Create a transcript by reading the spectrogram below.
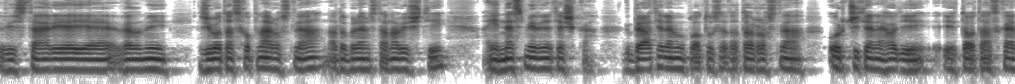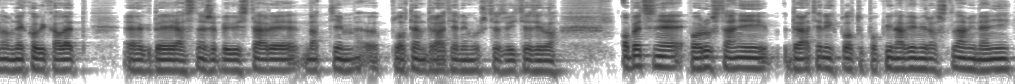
Vistárie je velmi životaschopná rostlina na dobrém stanovišti a je nesmírně těžká. K drátěnému plotu se tato rostlina určitě nehodí. Je to otázka jenom několika let, eh, kde je jasné, že by Vistárie nad tím eh, plotem drátěným určitě zvítězila. Obecně porůstání drátěných plotů popínavými rostlinami není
